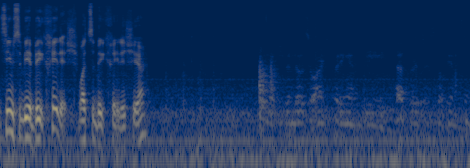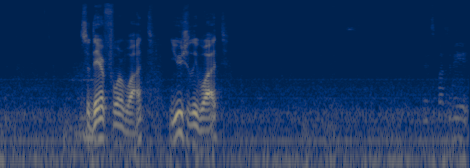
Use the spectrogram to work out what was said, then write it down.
It seems to be a big chiddush. What's the big chiddush here? That even those who aren't putting in the efforts are still getting the same thing. So therefore, what? Usually, what? It's supposed to be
